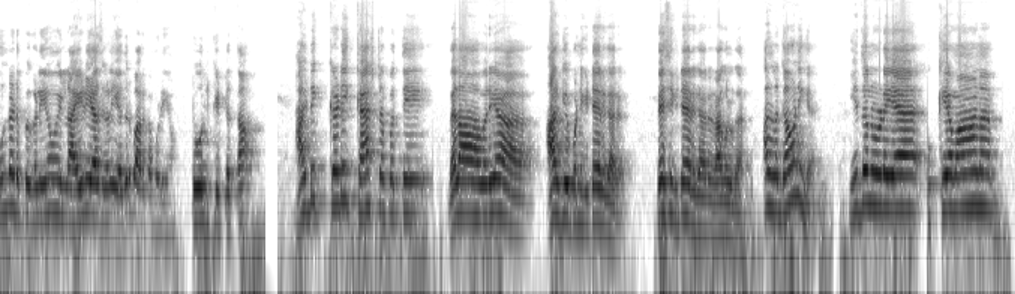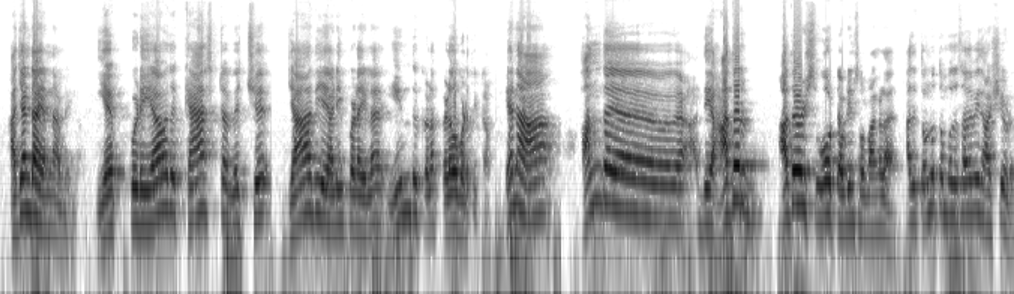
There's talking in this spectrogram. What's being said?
முன்னெடுப்புகளையும் இல்ல ஐடியாஸ்களையும் எதிர்பார்க்க முடியும்? டூல் கிட்டு தான். அடிக்கடி கேஸ்ட பத்தி வேளாவரியா ஆர்கியூ பண்ணிக்கிட்டே இருக்காரு. பேசிக்கிட்டே இருக்காரு ராகுல் காந்தி. அதுல கவனிங்க இதனுடைய முக்கியமான அஜெண்டா என்ன அப்படின்னா எப்படியாவது கேஸ்டை வச்சு ஜாதி அடிப்படையில இந்துக்களை பிளவுபடுத்திட்டோம். ஏன்னா அந்த தி அதர் அதர்ஸ் ஓட் அப்படின்னு சொல்றாங்கல்ல அது தொண்ணூத்தொன்பது சதவீதம் அஷ்யூடு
